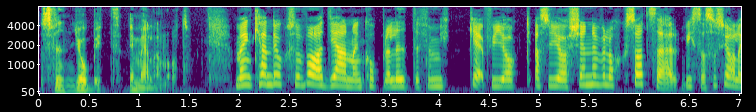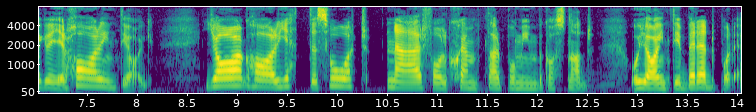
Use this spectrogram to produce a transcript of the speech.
svinjobbigt emellanåt. Men kan det också vara att hjärnan kopplar lite för mycket? För jag, alltså jag känner väl också att så här, vissa sociala grejer har inte jag. Jag har jättesvårt när folk skämtar på min bekostnad och jag inte är beredd på det.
